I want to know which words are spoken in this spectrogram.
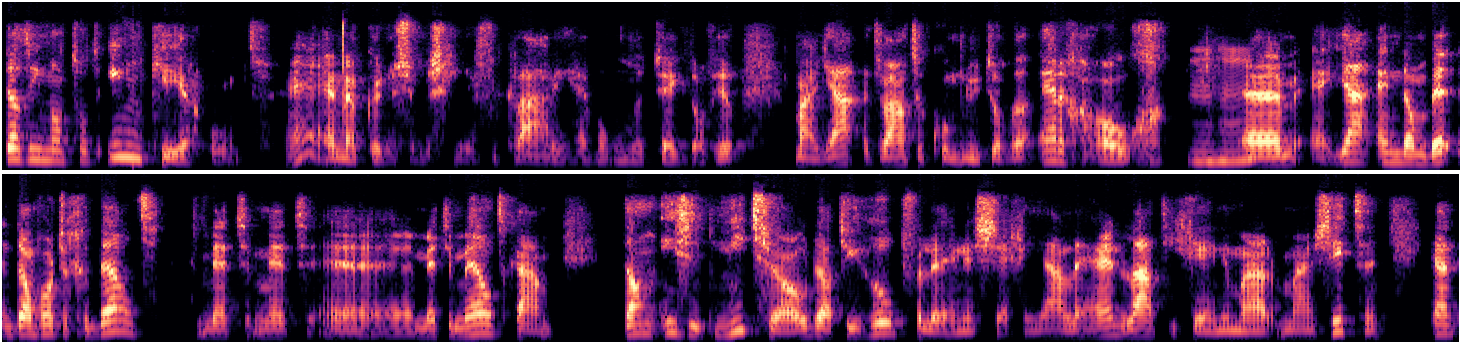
dat iemand tot inkeer komt. Hè? En dan kunnen ze misschien een verklaring hebben ondertekend of heel. Maar ja, het water komt nu toch wel erg hoog. Mhm. Ehm, ja, en dan, dan wordt er gebeld met, met, uh, met de meldkamer. Dan is het niet zo dat die hulpverleners zeggen: ja, laat diegene maar, maar zitten. Ja,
